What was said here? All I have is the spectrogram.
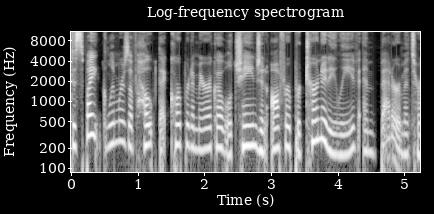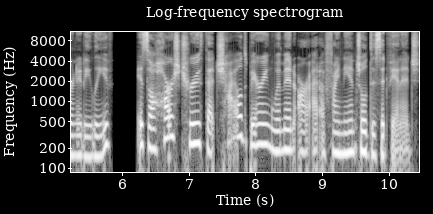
Despite glimmers of hope that corporate America will change and offer paternity leave and better maternity leave, it's a harsh truth that childbearing women are at a financial disadvantage.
